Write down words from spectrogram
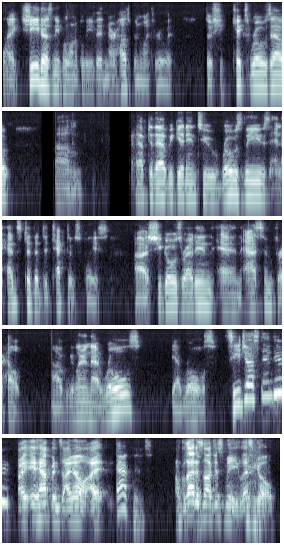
Like she doesn't even want to believe it and her husband went through it. So she kicks rose out. Um, after that, we get into Rose leaves and heads to the detective's place. Uh, she goes right in and asks him for help. Uh, we learn that Rolls, yeah, Rolls. See, Justin, dude, I, it happens. I know. I happens. I'm glad it's not just me. Let's go.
